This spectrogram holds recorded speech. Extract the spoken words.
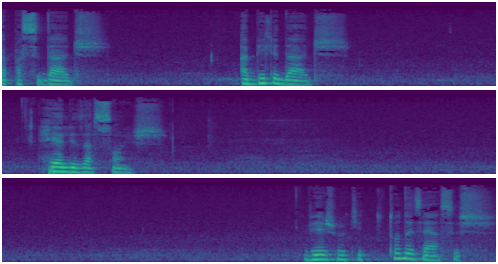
capacidades, habilidades, realizações. Vejo que todas essas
